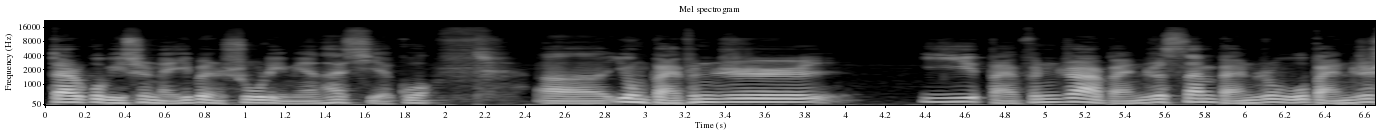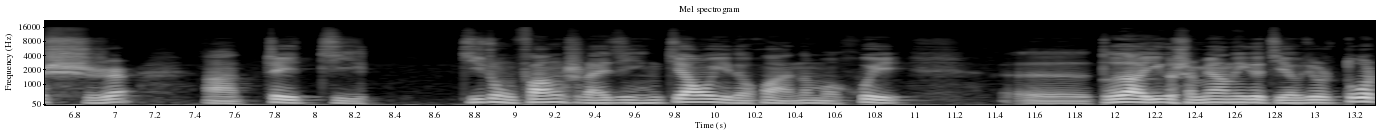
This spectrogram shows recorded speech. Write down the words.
戴尔过比是哪一本书里面他写过，呃，用百分之一、百分之二、百分之三、百分之五、百分之十。啊，这几几种方式来进行交易的话，那么会，呃，得到一个什么样的一个结果？就是多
